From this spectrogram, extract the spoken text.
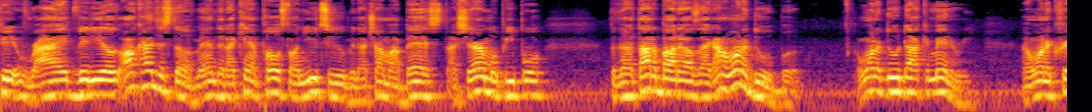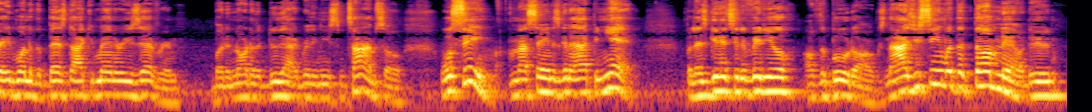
ride videos, all kinds of stuff, man, that I can't post on YouTube. And I try my best. I share them with people. But then I thought about it. I was like, I don't want to do a book. I want to do a documentary. I want to create one of the best documentaries ever. But in order to do that, I really need some time. So we'll see. I'm not saying it's going to happen yet. But let's get into the video of the Bulldogs. Now, as you seen with the thumbnail, dude,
